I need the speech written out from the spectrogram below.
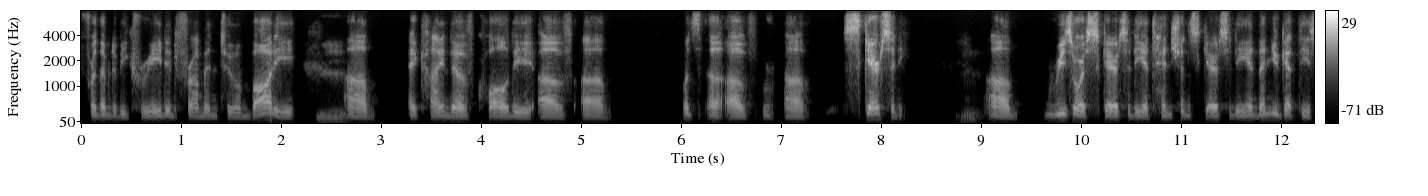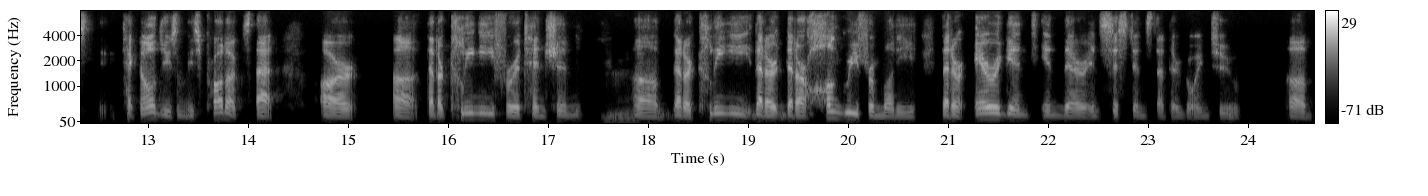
for them to be created from and to embody mm-hmm. um, a kind of quality of um, what's uh, of uh, scarcity. Mm-hmm. resource scarcity, attention scarcity, and then you get these technologies and these products that are uh, that are clingy for attention, mm. um, that are clingy, that are that are hungry for money, that are arrogant in their insistence that they're going to um,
